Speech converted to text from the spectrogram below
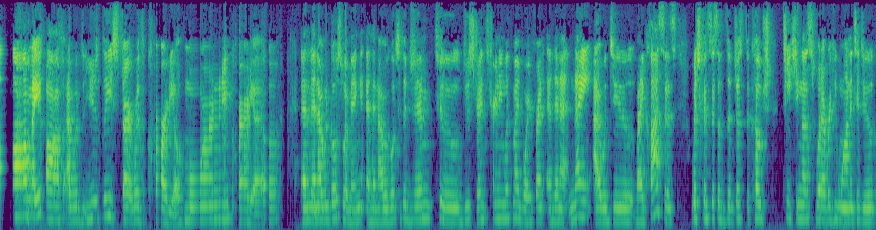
uh, on my day off, I would usually start with cardio, morning cardio, and then I would go swimming, and then I would go to the gym to do strength training with my boyfriend, and then at night I would do my classes, which consists of the, just the coach teaching us whatever he wanted to do.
